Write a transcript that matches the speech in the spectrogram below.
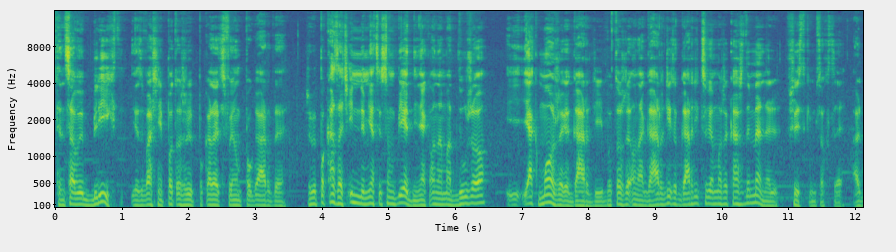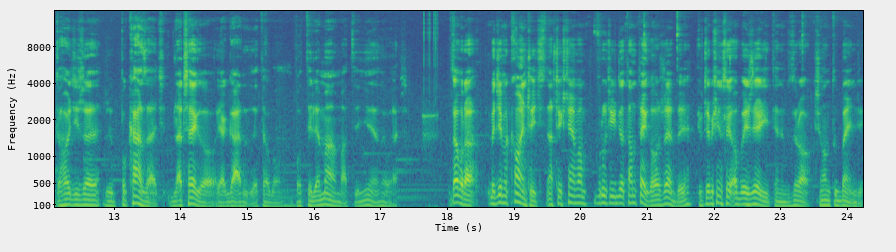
Ten cały blicht jest właśnie po to, żeby pokazać swoją pogardę, żeby pokazać innym, jacy są biedni, jak ona ma dużo jak może gardzi, bo to, że ona gardzi, to gardzić sobie może każdy menel wszystkim, co chce. Ale to chodzi, że, żeby pokazać, dlaczego ja gardzę tobą, bo tyle mam, a ty nie, zobacz. Dobra, będziemy kończyć. Znaczy chciałem wam wrócić do tamtego, żeby, żebyśmy sobie obejrzeli ten wzrok, czy on tu będzie.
